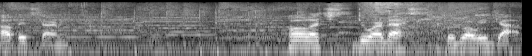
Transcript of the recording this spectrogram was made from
Up, oh, it's Starmie. Well, oh, let's do our best with what we've got.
